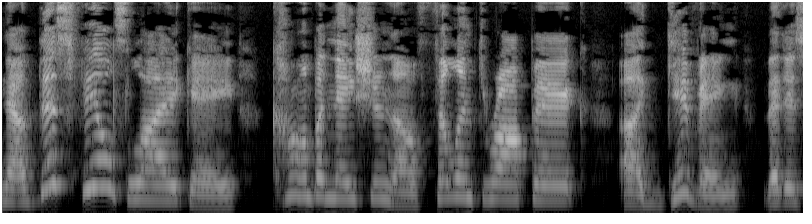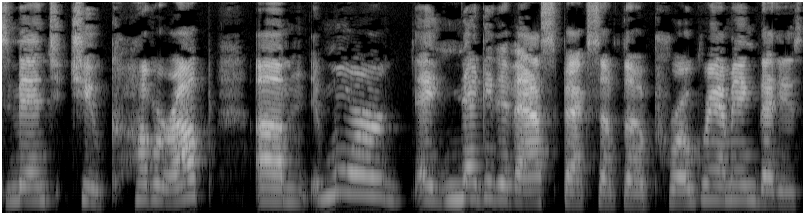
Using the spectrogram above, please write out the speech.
Now, this feels like a combination of philanthropic uh, giving that is meant to cover up um, more uh, negative aspects of the programming that is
